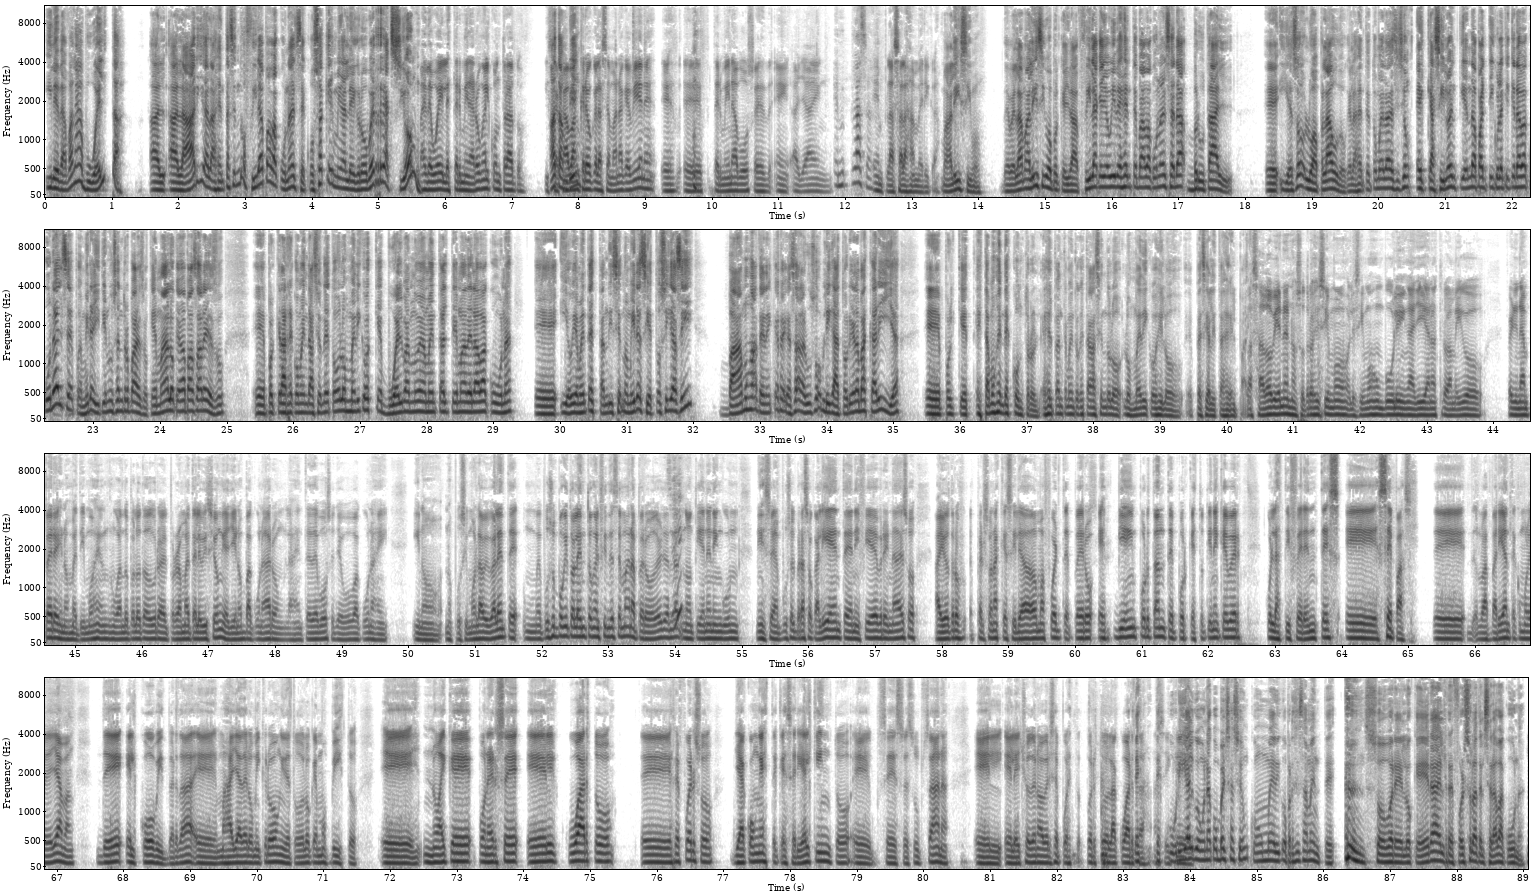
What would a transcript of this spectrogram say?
y le daba la vuelta al, al área, la gente haciendo fila para vacunarse, cosa que me alegró ver reacción. By the way, les terminaron el contrato. Y se Ah, acaban, ¿también? creo que la semana que viene, es- eh, termina voces en- allá en, En plaza. en Plaza Las Américas. Malísimo, de verdad malísimo, porque la fila que yo vi de gente para vacunarse era brutal. Eh, y eso lo aplaudo, que la gente tome la decisión. El que así lo entienda particular que quiera vacunarse, pues mira, allí tiene un centro para eso. Qué malo que va a pasar eso, eh, porque la recomendación de todos los médicos es que vuelvan nuevamente al tema de la vacuna. eh, y obviamente están diciendo, mire, si esto sigue así, vamos a tener que regresar al uso obligatorio de la mascarilla, eh, porque estamos en descontrol. Es el planteamiento que están haciendo los, los médicos y los especialistas en el país. Pasado viernes nosotros hicimos, le hicimos un bullying allí a nuestro amigo Ferdinand Pérez y nos metimos en jugando pelota dura del programa de televisión y allí nos vacunaron. La gente de voz se llevó vacunas y, y nos, nos pusimos la bivalente. Me puse un poquito lento en el fin de semana, pero other than that, no tiene ningún, ni se me puso el brazo caliente, ni fiebre, ni nada de eso. Hay otras personas que sí le ha dado más fuerte, pero es bien importante porque esto tiene que ver con las diferentes eh, cepas, eh, de las variantes, como le llaman, del el COVID, ¿verdad? Eh, más allá del Omicron y de todo lo que hemos visto. Eh, no hay que ponerse el cuarto eh, refuerzo ya con este, que sería el quinto, se, se subsana el, el hecho de no haberse puesto, puesto la cuarta. Des- descubrí que- algo en una conversación con un médico precisamente sobre lo que era el refuerzo de la tercera vacuna.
